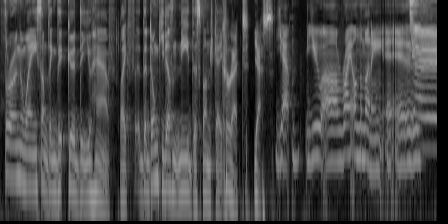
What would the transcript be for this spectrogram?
throwing away something that good that you have. Like f- the donkey doesn't need the sponge cake. Correct. Yes. Yep, you are right on the money. It is.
